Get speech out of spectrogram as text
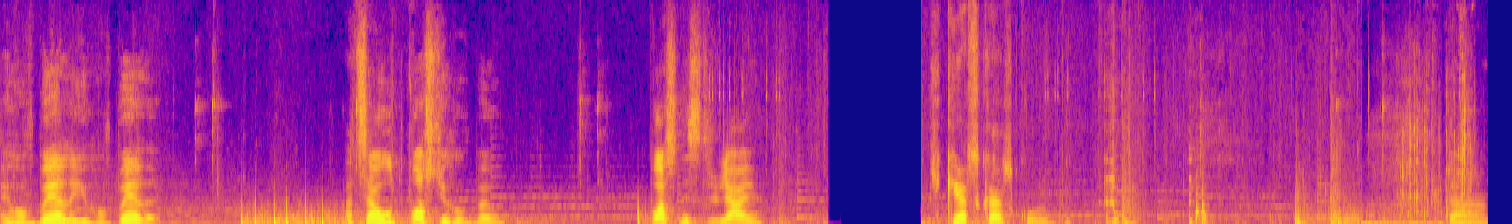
А Його вбили, його вбили. А це аутпост його вбив. Пост не стріляє. Тільки я сказку вибив. Так.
